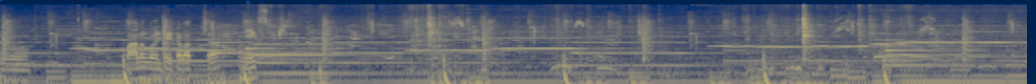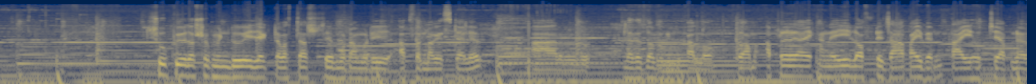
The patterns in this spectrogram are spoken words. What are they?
তো ভালো কোয়ালিটি একটা বাচ্চা। নেক্সট সুপ্রিয় দর্শক বিন্দু এই যে একটা বাচ্চা আসছে মোটামুটি আফসার বাগ স্টাইলের আর লেদের দমে কিন্তু কালো। তো আপনারা এখানে এই লফটে যা পাইবেন, তাই হচ্ছে আপনার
